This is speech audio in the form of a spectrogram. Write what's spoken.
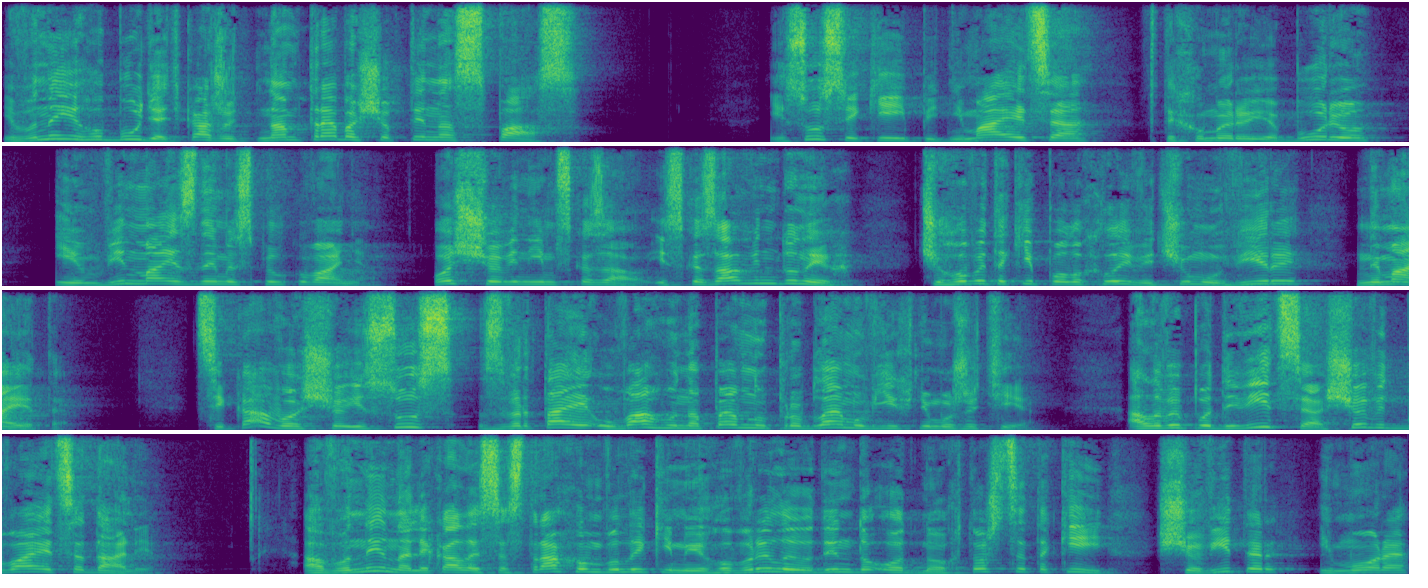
І вони його будять, кажуть, нам треба, щоб ти нас спас. Ісус, який піднімається, втихомирює бурю, і Він має з ними спілкування. Ось що Він їм сказав. І сказав він до них, чого ви такі полохливі, чому віри не маєте. Цікаво, що Ісус звертає увагу на певну проблему в їхньому житті. Але ви подивіться, що відбувається далі. А вони налякалися страхом великим і говорили один до одного: хто ж це такий, що вітер і море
